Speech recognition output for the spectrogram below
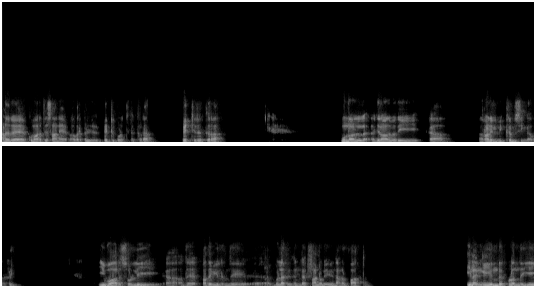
அனுர குமார திசாநாயக் அவர்கள் பெற்றுக் கொடுத்திருக்கிறார் பெற்றிருக்கிறார். முன்னாள் ஜனாதிபதி ரணில் விக்ரம்சிங் அவர்கள். இவ்வாறு சொல்லி அந்த பதவியிலிருந்து விலகுகின்ற காணொலியை நாங்கள் பார்த்தோம். இலங்கை என்ற குழந்தையை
